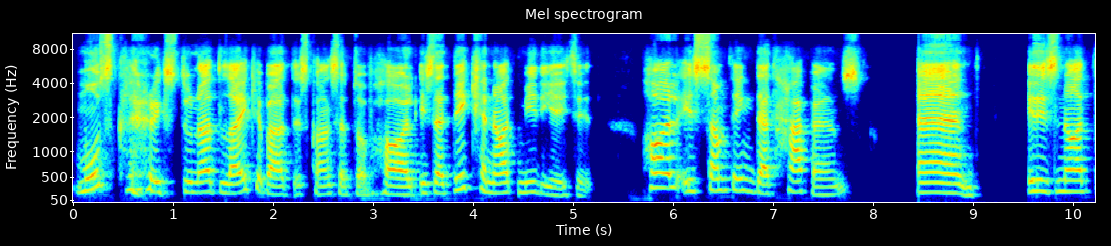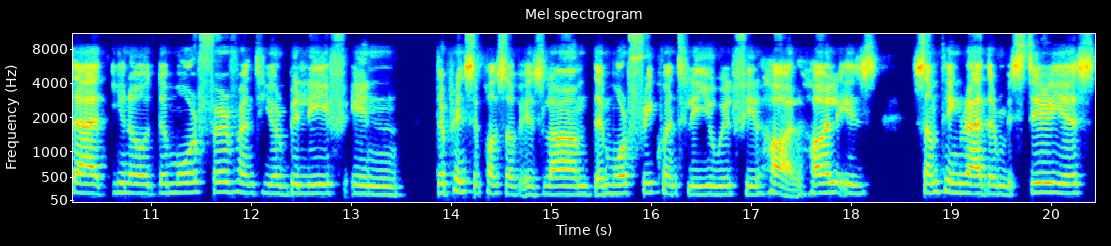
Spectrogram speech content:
most clerics do not like about this concept of hal is that they cannot mediate it. Hal is something that happens, and it is not that, you know, the more fervent your belief in the principles of Islam, the more frequently you will feel hal. Hal is something rather mysterious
